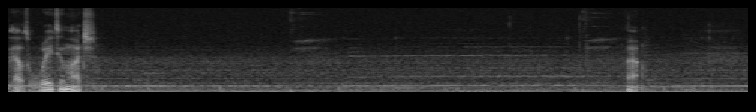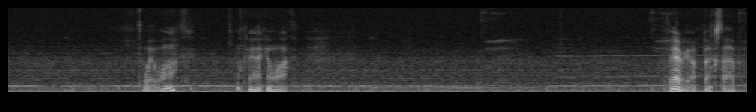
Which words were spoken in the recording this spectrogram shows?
That was way too much. I can walk. There we go, backstab.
